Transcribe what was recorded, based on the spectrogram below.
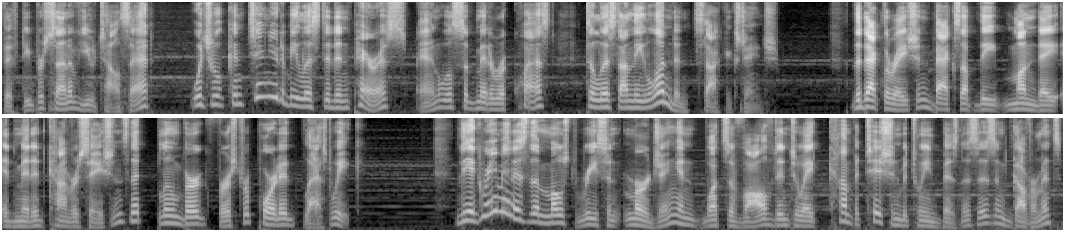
50% of Eutelsat, which will continue to be listed in Paris and will submit a request to list on the London Stock Exchange. The declaration backs up the Monday admitted conversations that Bloomberg first reported last week. The agreement is the most recent merging in what's evolved into a competition between businesses and governments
